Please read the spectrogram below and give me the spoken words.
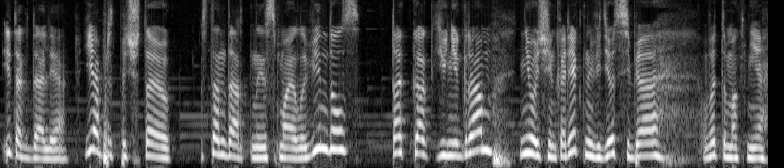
и так далее. Я предпочитаю стандартные смайлы Windows, так как Unigram не очень корректно ведет себя в этом окне.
